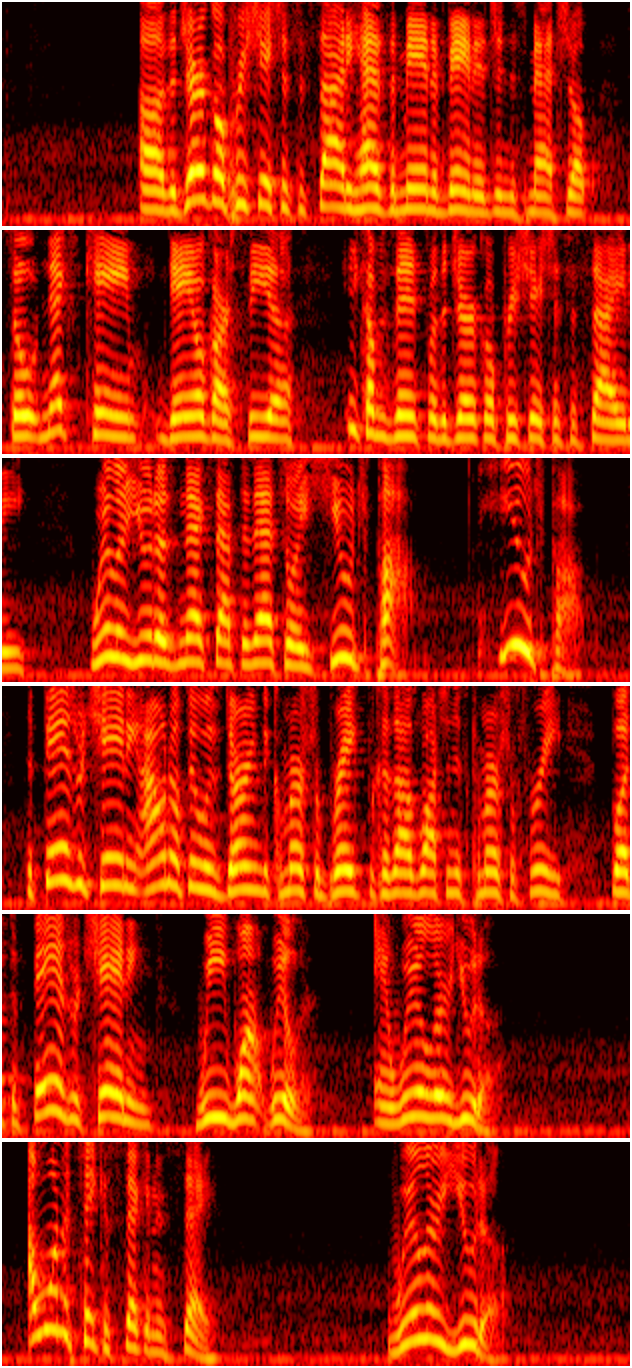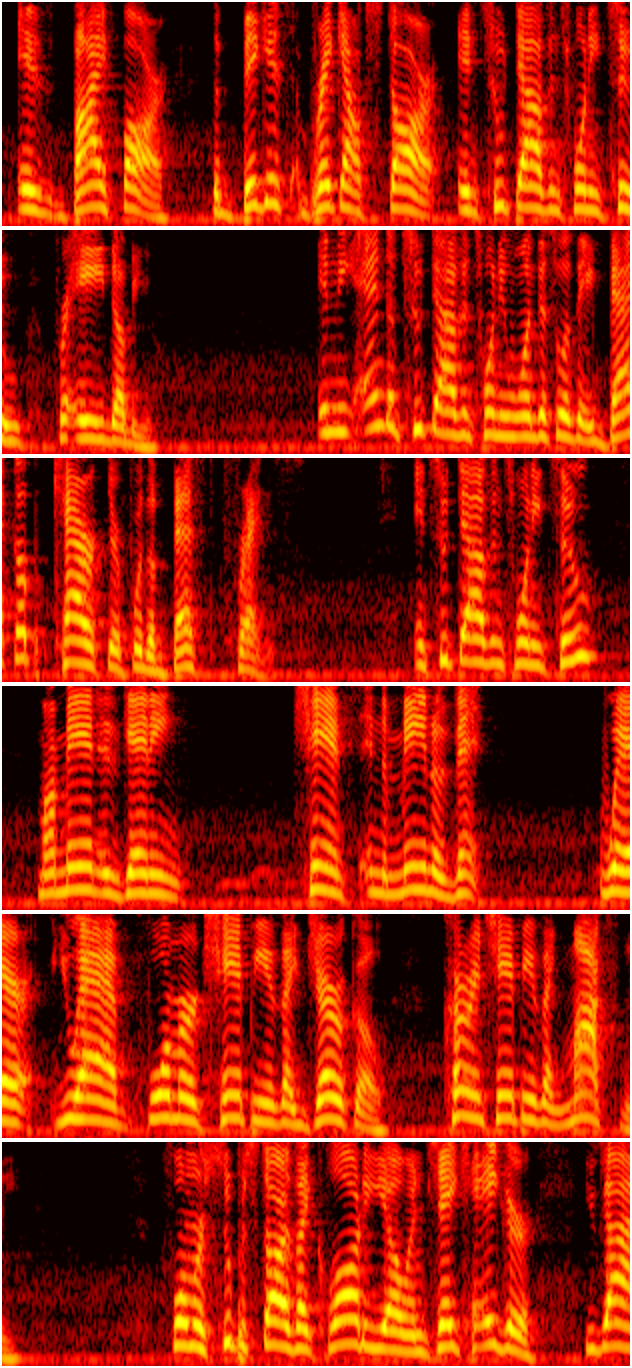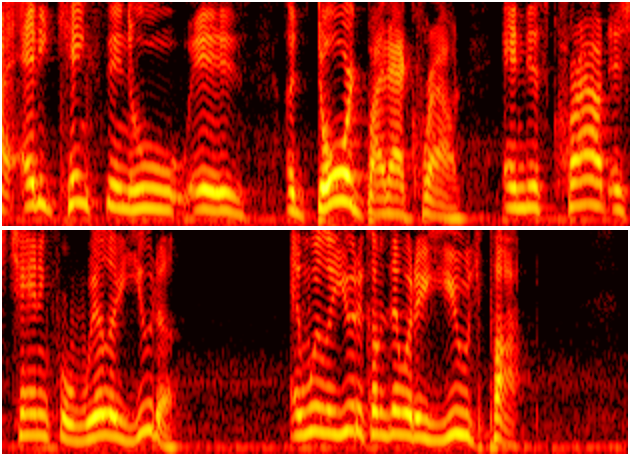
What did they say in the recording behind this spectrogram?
Uh, the Jericho Appreciation Society has the man advantage in this matchup. So next came Daniel Garcia. He comes in for the Jericho Appreciation Society. Wheeler Yuta's next after that, so a huge pop. Huge pop. The fans were chanting. I don't know if it was during the commercial break because I was watching this commercial free, but the fans were chanting, We want Wheeler and Wheeler Yuta. I want to take a second and say, Wheeler Yuta is by far the biggest breakout star in 2022 for AEW. In the end of 2021, this was a backup character for the best friends. In 2022, my man is getting chance in the main event where you have former champions like Jericho, current champions like Moxley, former superstars like Claudio and Jake Hager. You got Eddie Kingston, who is adored by that crowd. And this crowd is chanting for Wheeler Yuta. And Wheeler Yuta comes in with a huge pop.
